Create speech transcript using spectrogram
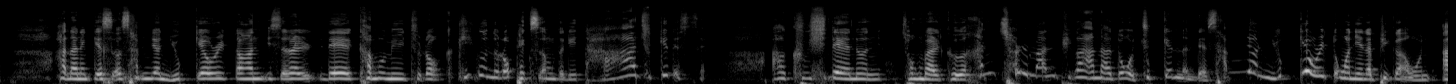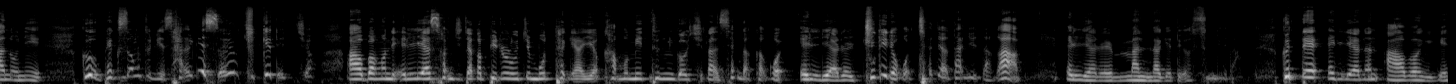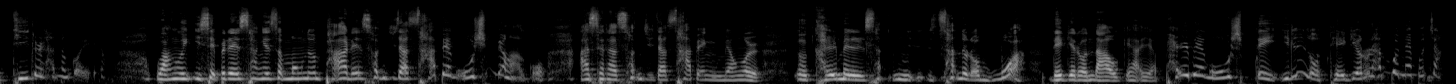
하나님께서 3년 6개월 동안 이스라엘의 가뭄이 들어 기근으로 백성들이 다 죽게 됐어요. 아, 그 시대에는 정말 그 한 철만 비가 안 와도 죽겠는데 3년 6개월 동안이나 비가 온, 안 오니 그 백성들이 살겠어요? 죽게 됐죠. 아방은 엘리야 선지자가 비를 오지 못하게 하여 가뭄이 든 것이라 생각하고 엘리야를 죽이려고 찾아다니다가 엘리야를 만나게 되었습니다. 그때 엘리야는 아방에게 딜을 하는 거예요. 왕의 이세벨의 상에서 먹는 바알의 선지자 450명하고 아세라 선지자 400명을 어, 갈멜 산으로 모아 내게로 나오게 하여 850대 1로 대결을 한번 해보자.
